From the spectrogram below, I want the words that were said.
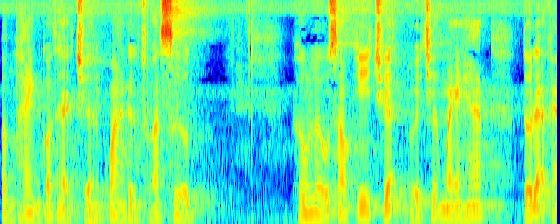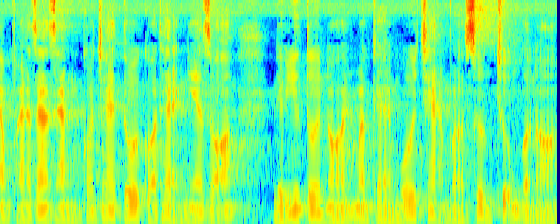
âm thanh có thể chuyển qua được choa xương. Không lâu sau khi chuyện với chiếc máy hát, tôi đã khám phá ra rằng con trai tôi có thể nghe rõ nếu như tôi nói mà kẻ môi chạm vào xương trũng của nó,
